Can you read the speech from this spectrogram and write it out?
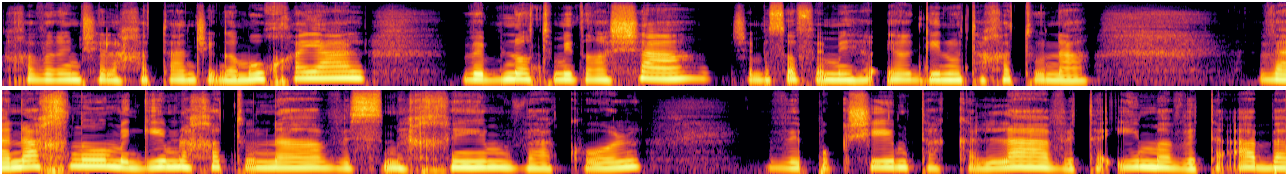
חברים של החתן שגם הוא חייל, ובנות מדרשה, שבסוף הם ארגנו את החתונה. ואנחנו מגיעים לחתונה ושמחים והכול, ופוגשים את הכלה ואת האימא ואת האבא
